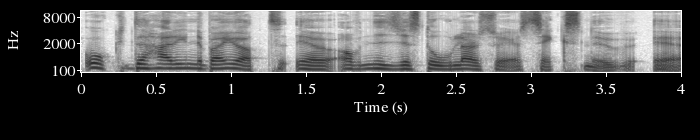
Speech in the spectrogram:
Och det här innebär ju att eh, av nio stolar så är sex nu eh,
